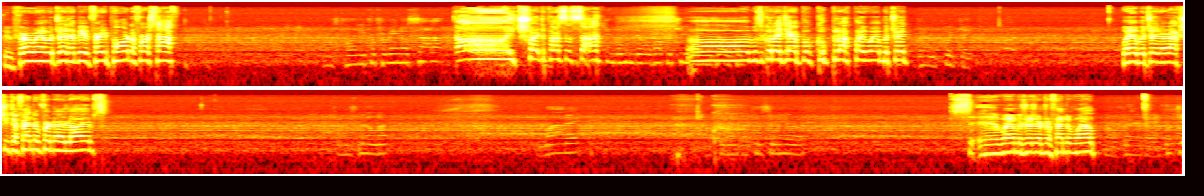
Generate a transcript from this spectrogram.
To be fair, Real Madrid have been very poor in the first half. Oh, he tried to pass it, Salah. Oh, it was a good idea, but good block by Real Madrid. Real Madrid are actually defending for their lives. Uh, Real Madrid are defending well. To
